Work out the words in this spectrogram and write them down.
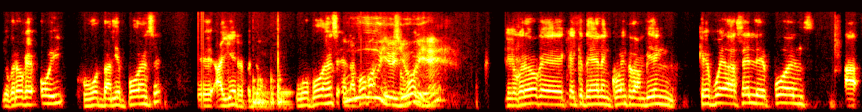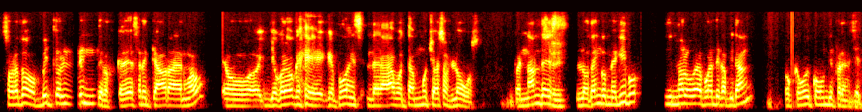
Yo creo que hoy jugó Daniel Podence, eh, ayer, perdón, jugó Podence en la Copa. Uy, uy, uy, ¿eh? Yo creo que, que hay que tener en cuenta también qué puede hacerle Podence, a, sobre todo Víctor Lindelof, que debe ser el que ahora de nuevo. O yo creo que, que Podence le va a aportar mucho a esos lobos. Fernández Sí. lo tengo en mi equipo y no lo voy a poner de capitán porque voy con un diferencial.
